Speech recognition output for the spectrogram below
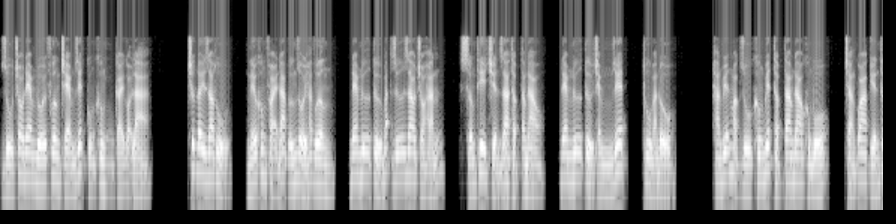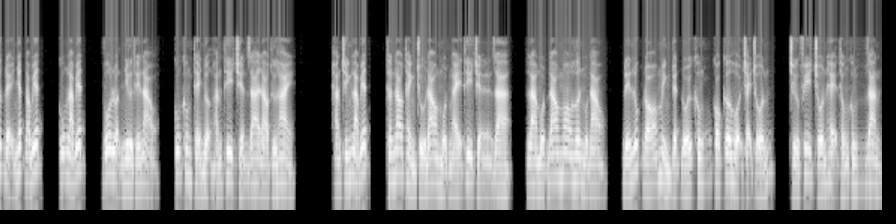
dù cho đem đối phương chém giết cũng không cái gọi là. Trước đây giao thủ, nếu không phải đáp ứng rồi hát vương, đem nữ tử bắt giữ giao cho hắn, sớm thi triển ra thập tam đao, đem nữ tử chém giết, thu bản đồ. Hàn viễn mặc dù không biết thập tam đao khủng bố chẳng qua kiến thức đệ nhất đao biết, cũng là biết, vô luận như thế nào, cũng không thể nhượng hắn thi triển ra đao thứ hai. Hắn chính là biết, thần đao thành chủ đao một ngày thi triển ra, là một đao mo hơn một đao, đến lúc đó mình tuyệt đối không có cơ hội chạy trốn, trừ phi trốn hệ thống không gian.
